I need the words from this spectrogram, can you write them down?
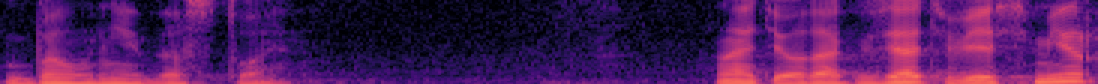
был недостоин. Знаете, вот так взять весь мир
